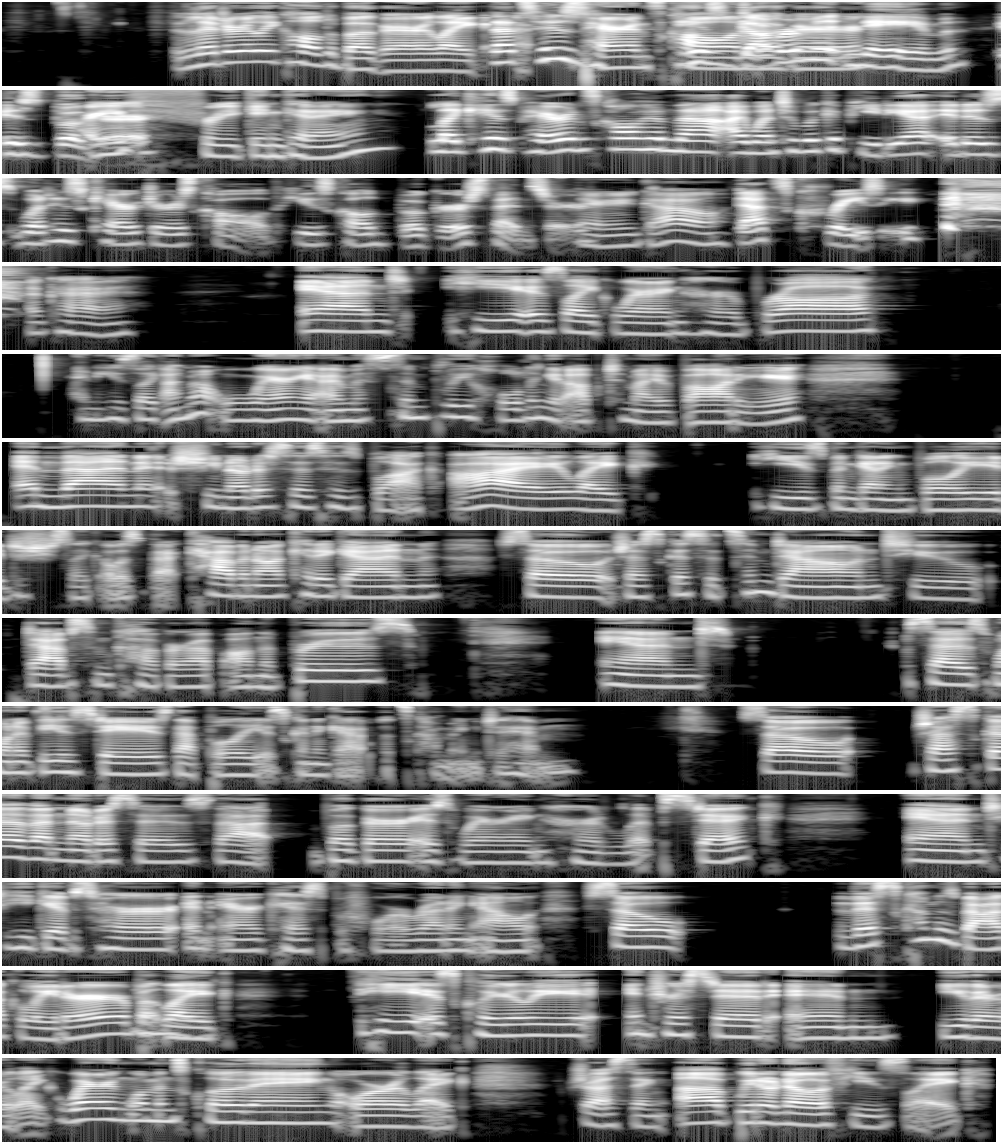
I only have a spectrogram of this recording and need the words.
literally called Booger, like That's uh, his parents call his him government Booger. name is Booger. Are you freaking kidding? Like his parents call him that. I went to Wikipedia. It is what his character is called. He's called Booger Spencer. There you go. That's crazy. Okay. And he is like wearing her bra. And he's like, I'm not wearing it. I'm simply holding it up to my body. And then she notices his black eye. Like he's been getting bullied. She's like, Oh, is it that Kavanaugh kid again? So Jessica sits him down to dab some cover up on the bruise and says, One of these days, that bully is going to get what's coming to him. So Jessica then notices that Booger is wearing her lipstick and he gives her an air kiss before running out. So this comes back later, but Mhm. like he is clearly interested in either like wearing women's clothing or like dressing up. We don't know if he's like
